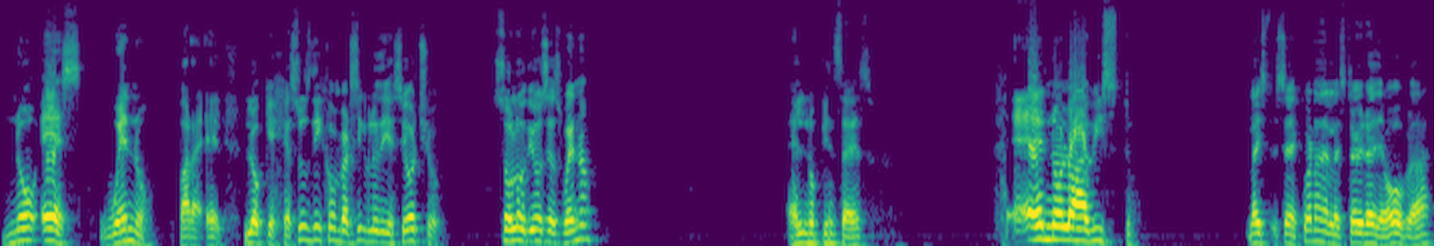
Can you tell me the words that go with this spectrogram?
no es bueno para él. Lo que Jesús dijo en versículo 18, solo Dios es bueno. Él no piensa eso. Él no lo ha visto. ¿Se acuerdan de la historia de Job,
